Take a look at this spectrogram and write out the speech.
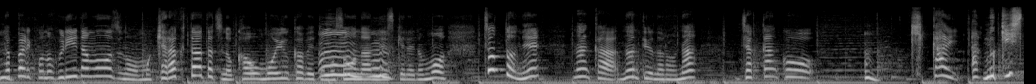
やっぱりこのフリーダム・ウォーズのまあキャラクターたちの顔を思い浮かべてもそうなんですけれども、ちょっとねなんかなんて言うんだろうな。若干こう、うん機械あ無機質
